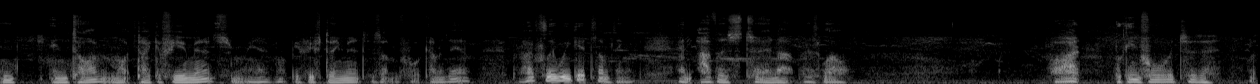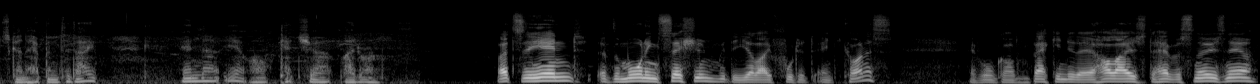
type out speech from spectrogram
in, in time, it might take a few minutes, you know, it might be 15 minutes or something before it comes out, but hopefully we get something and others turn up as well. All right, looking forward to the, what's going to happen today. And uh, yeah, I'll catch you later on. That's the end of the morning session with the yellow-footed antechinus. They've all gone back into their hollows to have a snooze now.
